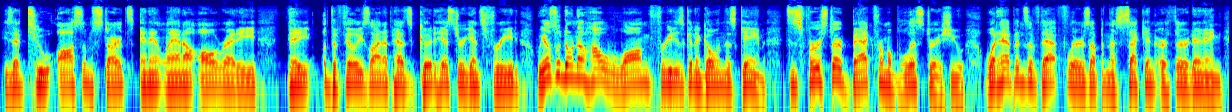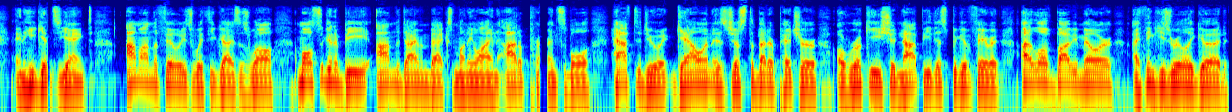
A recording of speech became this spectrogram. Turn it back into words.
He's had two awesome starts in Atlanta already. They the Phillies lineup has good history against Fried. We also don't know how long Fried is going to go in this game. It's his first start back from a blister issue. What happens if that flares up in the second or third inning and he gets yanked? I'm on the Phillies with you guys as well. I'm also going to be on the Diamondbacks money line out of principle. Have to do it. Gallen is just the better pitcher. A rookie should not be this big of a favorite. I love Bobby Miller. I think he's really good,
